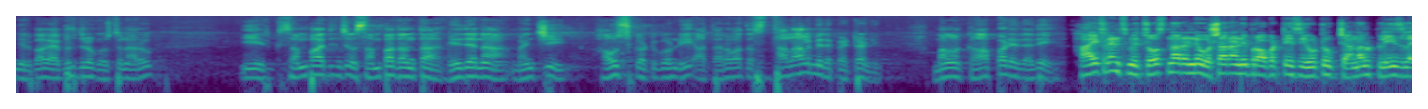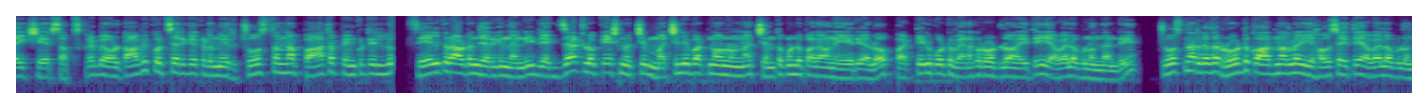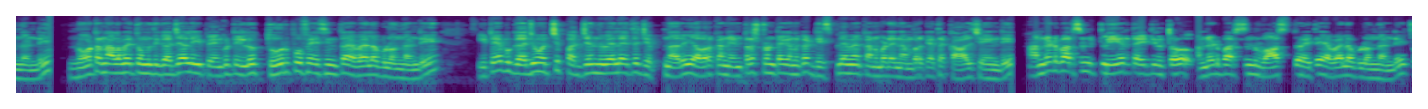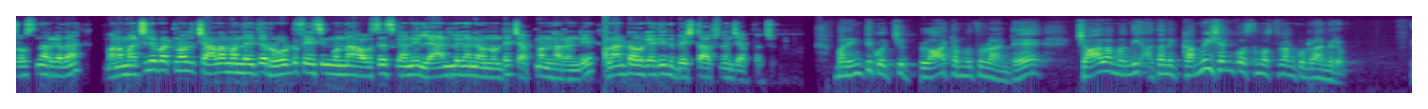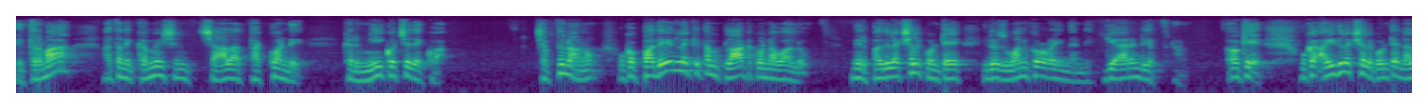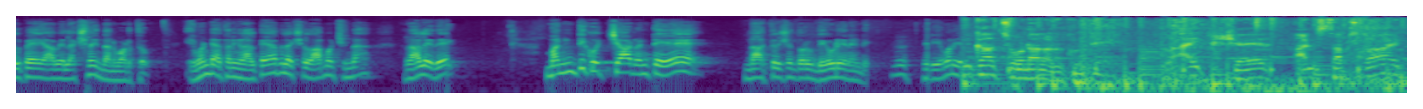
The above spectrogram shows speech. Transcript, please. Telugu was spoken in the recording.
మీరు బాగా అభివృద్ధిలోకి వస్తున్నారు. ఈ సంపాదించిన సంపద అంతా ఏదైనా మంచి హౌస్ కట్టుకోండి ఆ తర్వాత స్థలాల మీద పెట్టండి. మనల్ని కాపాడేది అదే. హాయ్ ఫ్రెండ్స్ మీరు చూస్తున్నారండి Usharani properties YouTube channel. Please like share subscribe అవ్వాలి టాపిక్ వచ్చేసరికి ఇక్కడ మీరు చూస్తున్న పాత పెంకుటిల్లు సేల్కి రావడం జరిగిందండి. ఇది ఎగ్జాక్ట్ లొకేషన్ వచ్చి మచిలీపట్నంలో ఉన్న చింతకుండుపాలెం అనే ఏరియాలో పట్టీలు కొట్టు వెనక రోడ్లో అయితే అవైలబుల్ ఉందండి. చూస్తున్నారు కదా రోడ్డు కార్నర్లో ఈ హౌస్ అయితే అవైలబుల్ ఉందండి. నూట నలభై తొమ్మిది గజాలు ఈ పెంకుటిల్లు తూర్పు ఫేసింగ్తో అవైలబుల్ ఉందండి. ఇటైపు గజం వచ్చి పద్దెనిమిది వేలు అయితే చెప్తున్నారు. ఎవరికైనా ఇంట్రెస్ట్ ఉంటే కనుక డిస్ప్లే మీద కనబడే నెంబర్కి అయితే కాల్ చేయండి. హండ్రెడ్ పర్సెంట్ క్లియర్ టైటిల్తో హండ్రెడ్ పర్సెంట్ వాస్తుతో అయితే అవైలబుల్ ఉందండి. చూస్తున్నారు కదా మన మచిలీపట్నంలో చాలా మంది అయితే రోడ్డు ఫేసింగ్ ఉన్న హౌసెస్ కానీ ల్యాండ్లు కానీ ఏమైనా ఉంటే చెప్పమంటున్నారండి. అలాంటి వాళ్ళకైతే ఇది బెస్ట్ ఆప్షన్ అని చెప్పొచ్చు. మన ఇంటికి వచ్చి ప్లాట్ అమ్ముతున్నా అంటే చాలామంది అతని కమిషన్ కోసం వస్తున్నా అనుకుంటున్నారు మీరు? మిత్రమా? అతని కమిషన్ చాలా తక్కువ అండి కానీ మీకు వచ్చేది ఎక్కువ. చెప్తున్నాను ఒక పదేళ్ళ క్రితం ప్లాట్ కొన్న వాళ్ళు మీరు పది లక్షలు కొంటే ఈరోజు వన్ క్రోర్ అయిందండి గ్యారంటీ చెప్తున్నాను. ఓకే ఒక ఐదు లక్షలు కొంటే నలభై యాభై లక్షలు అయింది అనబడుతూ. ఏమంటే అతనికి నలభై యాభై లక్షల లాభం వచ్చిందా? రాలేదే. మన ఇంటికి వచ్చాడంటే నాకు తెలిసినంత వరకు దేవుడేనండి. మీరు ఏమని ఇంకా చూడాలనుకుంటే లైక్ షేర్ అండ్ సబ్స్క్రైబ్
